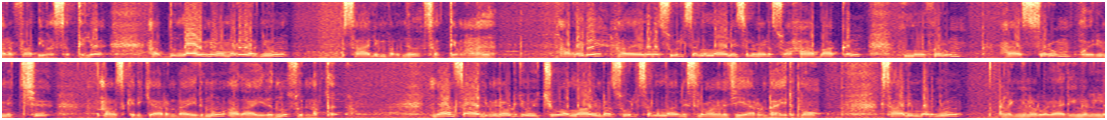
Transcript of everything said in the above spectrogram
അറഫ ദിവസത്തിൽ അബ്ദുല്ലാഹിബിൻ ഉമർ പറഞ്ഞു സാലിം പറഞ്ഞത് സത്യമാണ്. അവർ അതായത് റസൂൽ സല്ലാ അലൈഹി സ്വലമയുടെ സ്വഹാബാക്കൾ ലുഹറും അസറും ഒരുമിച്ച് നമസ്കരിക്കാറുണ്ടായിരുന്നു. അതായിരുന്നു സുന്നത്ത്. ഞാൻ സാലിമിനോട് ചോദിച്ചു അള്ളാഹുവിൻ റസൂൽ സല്ലാ അലൈഹി സ്വലം അങ്ങനെ ചെയ്യാറുണ്ടായിരുന്നോ? സാലിം പറഞ്ഞു അല്ല ഇങ്ങനെയുള്ള കാര്യങ്ങളിൽ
